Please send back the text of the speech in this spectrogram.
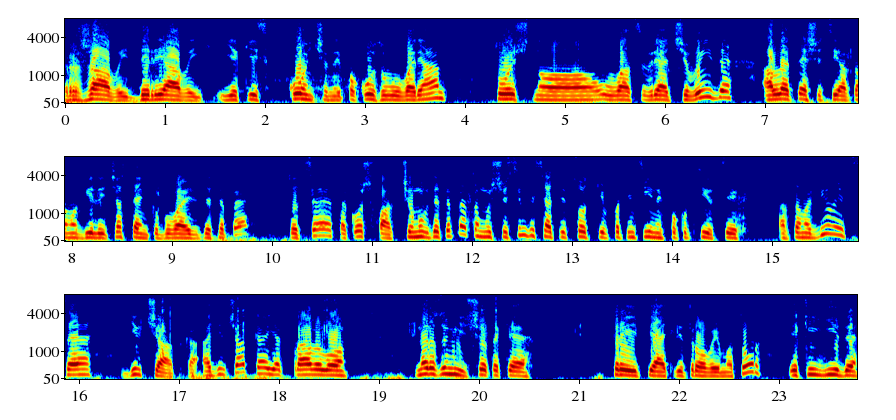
ржавий, дирявий, якийсь кончений по кузову варіант точно у вас вряд чи вийде. Але те, що ці автомобілі частенько бувають в ДТП, то це також факт. Чому в ДТП? Тому що 70% потенційних покупців цих автомобілів це дівчатка. А дівчатка, як правило, не розуміють, що таке 3,5 літровий мотор, який їде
